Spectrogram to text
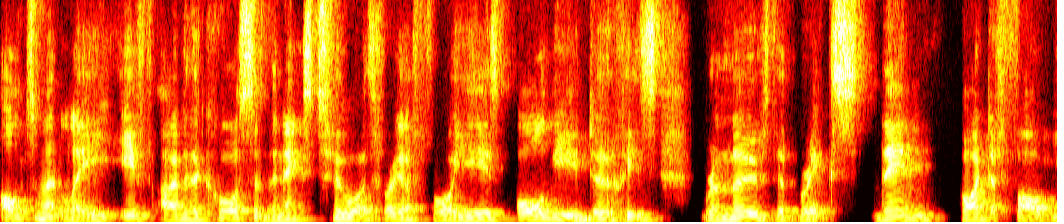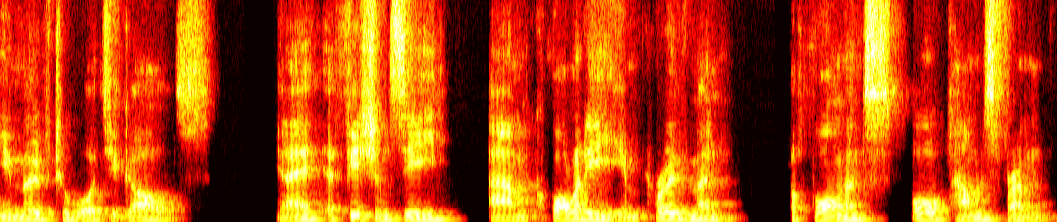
ultimately, if over the course of the next two or three or four years, all you do is remove the bricks, then by default, you move towards your goals. You know, efficiency, um, quality improvement, performance all comes from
